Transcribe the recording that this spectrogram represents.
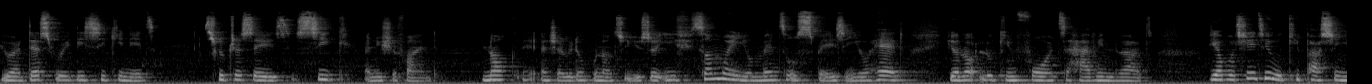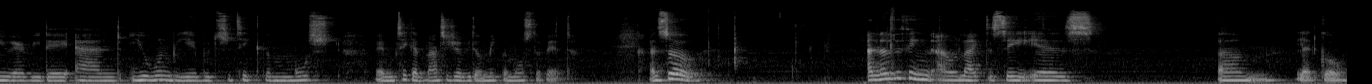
You are desperately seeking it. Scripture says seek and you shall find knock and shall be opened unto you. So if somewhere in your mental space, in your head, you're not looking forward to having that, the opportunity will keep passing you every day and you won't be able to take the most um take advantage of it or make the most of it. And so another thing I would like to say is um let go.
